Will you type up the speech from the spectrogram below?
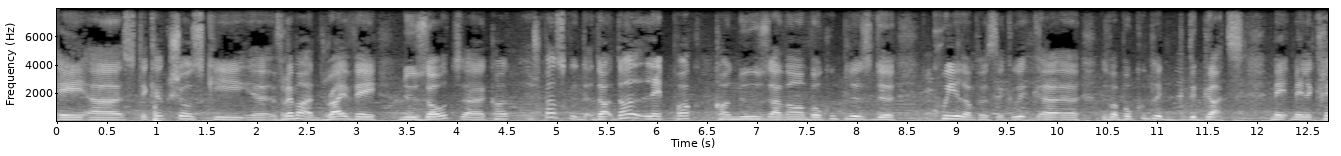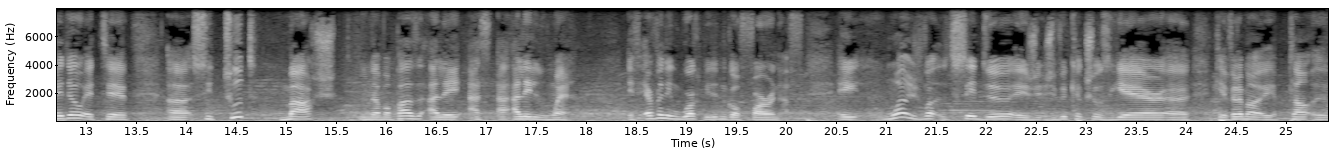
Et euh, c'était quelque chose qui euh, vraiment a drivé nous autres. Euh, quand, je pense que dans, dans l'époque, quand nous avons beaucoup plus de quill, un peu, nous avons beaucoup plus de guts. Mais, mais le credo était, euh, si tout marche, nous n'avons pas à aller, à aller loin. If everything worked, we didn't go far enough. Et moi, je vois ces deux, et j'ai vu quelque chose hier euh, qui est vraiment plan, euh,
